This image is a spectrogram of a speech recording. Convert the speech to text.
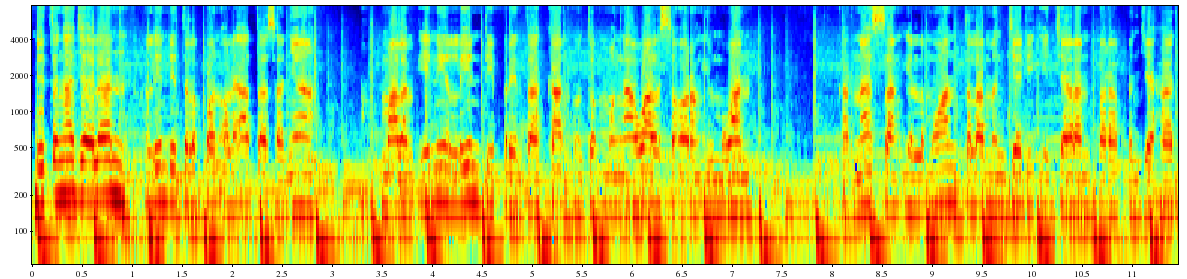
Di tengah jalan, Lin ditelepon oleh atasannya. Malam ini Lin diperintahkan untuk mengawal seorang ilmuwan karena sang ilmuwan telah menjadi incaran para penjahat.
